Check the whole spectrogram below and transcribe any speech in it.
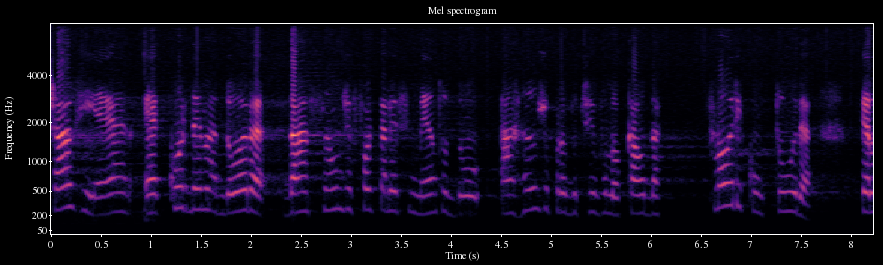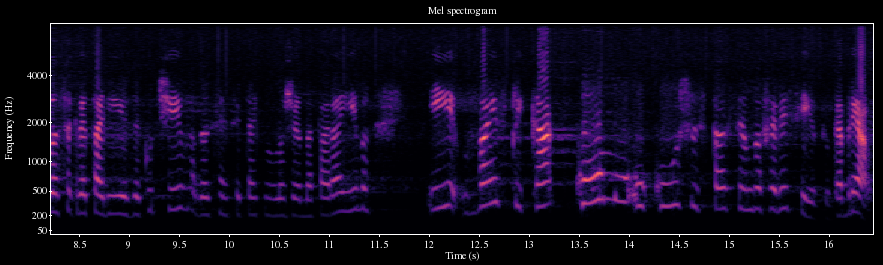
Xavier é coordenadora da ação de fortalecimento do arranjo produtivo local da floricultura pela Secretaria Executiva da Ciência e Tecnologia da Paraíba e vai explicar como o curso está sendo oferecido. Gabriel.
